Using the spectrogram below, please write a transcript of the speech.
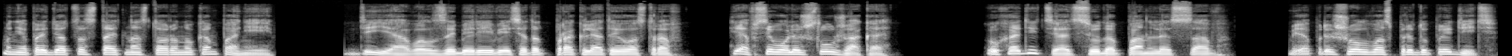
мне придется стать на сторону компании. Дьявол, забери весь этот проклятый остров. Я всего лишь служака. Уходите отсюда, пан Лесав. Я пришел вас предупредить.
